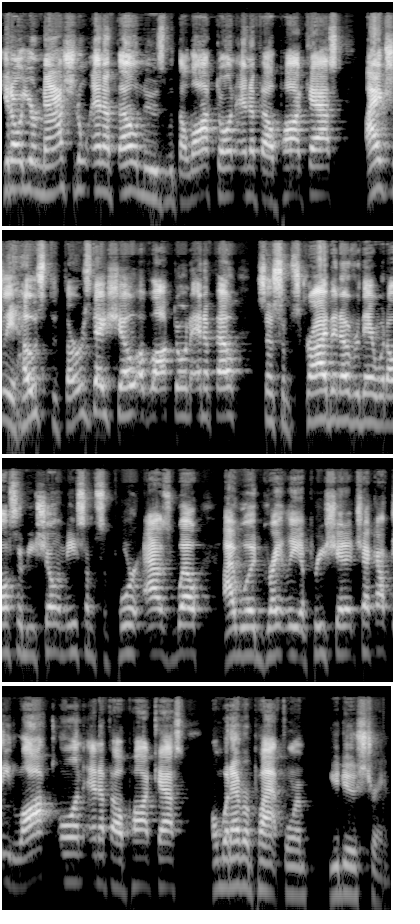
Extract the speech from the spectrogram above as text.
Get all your national NFL news with the Locked On NFL podcast. I actually host the Thursday show of Locked On NFL. So subscribing over there would also be showing me some support as well. I would greatly appreciate it. Check out the Locked On NFL podcast on whatever platform you do stream.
